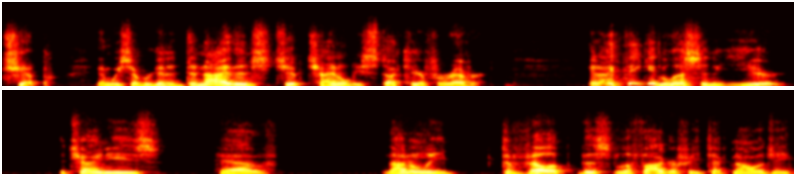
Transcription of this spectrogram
chip, and we said we're going to deny this chip. China will be stuck here forever. And I think in less than a year, the Chinese have not only developed this lithography technology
